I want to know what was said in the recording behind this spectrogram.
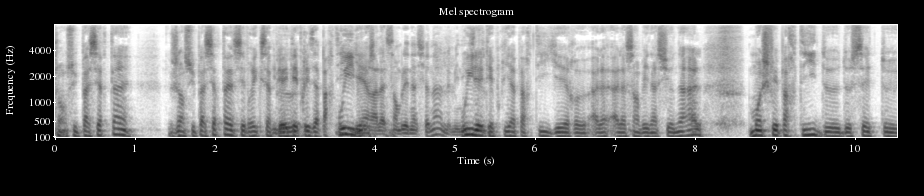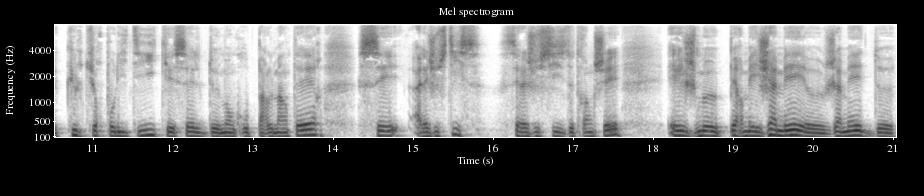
J'en suis pas certain. J'en suis pas certain. C'est vrai que ça il peut. Il a été pris à partie oui, hier à l'Assemblée nationale. Le ministre. Oui, il a été pris à partie hier euh, à l'Assemblée nationale. Moi, je fais partie de, de, cette culture politique et celle de mon groupe parlementaire. C'est à la justice. C'est la justice de trancher. Et je me permets jamais, euh, jamais de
